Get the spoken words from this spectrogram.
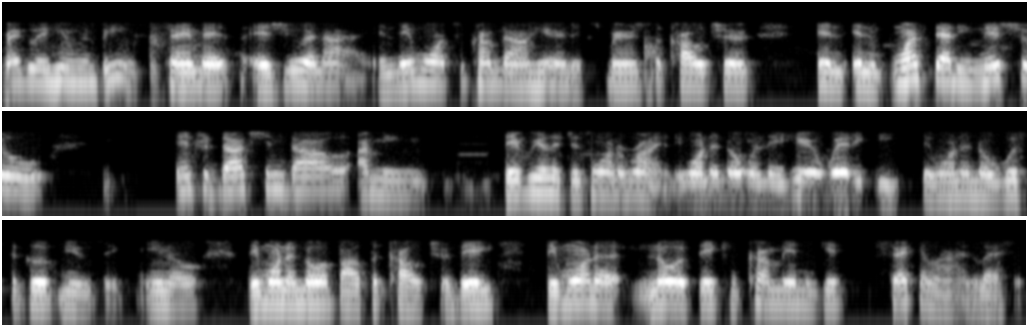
regular human beings, the same as as you and I, and they want to come down here and experience the culture. And and once that initial introduction, doll, I mean, they really just want to run. They want to know when they're here where to eat. They want to know what's the good music. You know, they want to know about the culture. They they want to know if they can come in and get second line lessons.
